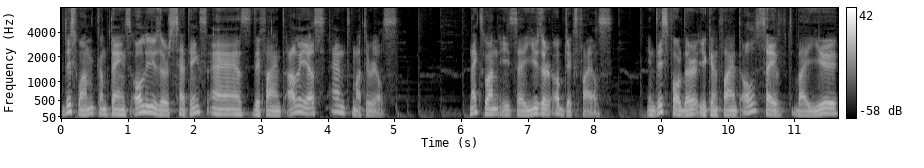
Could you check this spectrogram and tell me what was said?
This one contains all user settings as defined alias and materials. Next one is a user objects files. In this folder you can find all saved by you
